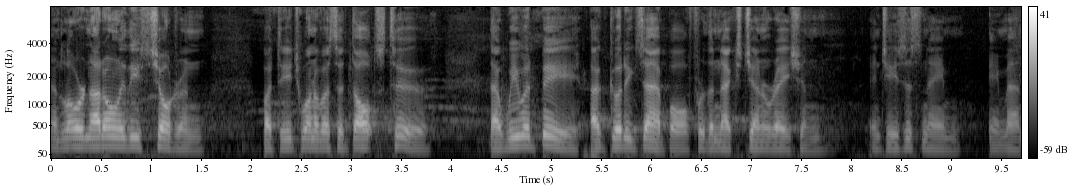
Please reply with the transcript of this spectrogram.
And Lord, not only these children, but to each one of us adults too, that we would be a good example for the next generation. In Jesus' name, amen.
